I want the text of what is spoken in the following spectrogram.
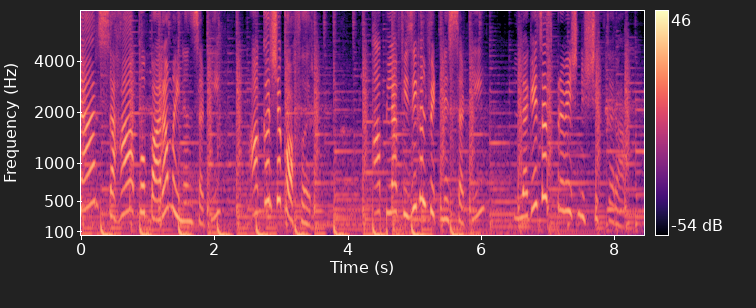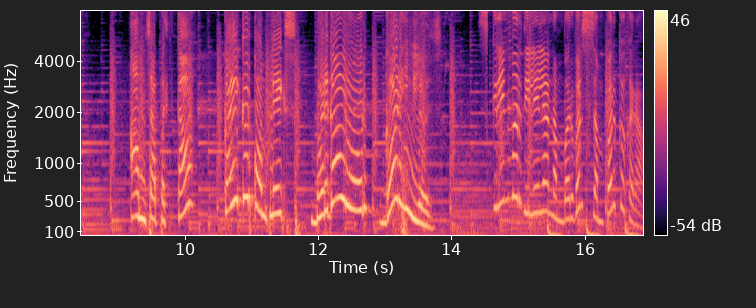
चार सहा व बारा महिन्यांसाठी आकर्षक ऑफर. आपल्या फिजिकल फिटनेससाठी लगेचच प्रवेश निश्चित करा. आमचा पत्ता कळेकर कॉम्प्लेक्स भडगाव रोड गड इंग्लज स्क्रीनवर दिलेल्या नंबरवर संपर्क करा.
